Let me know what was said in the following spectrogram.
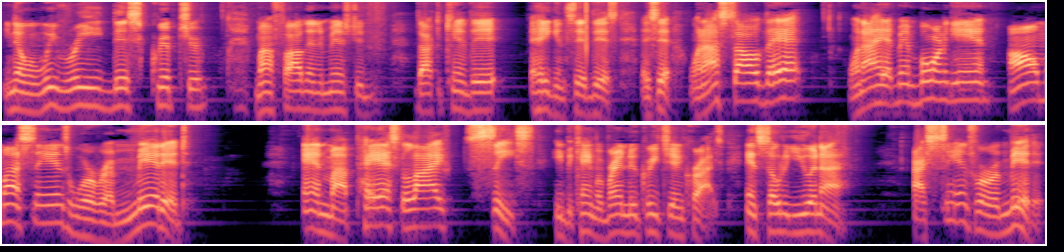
you know, when we read this scripture, my father in the ministry, Dr. Kenneth Hagin, said this. They said, When I saw that, when I had been born again, all my sins were remitted and my past life ceased. He became a brand new creature in Christ. And so do you and I. Our sins were remitted.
